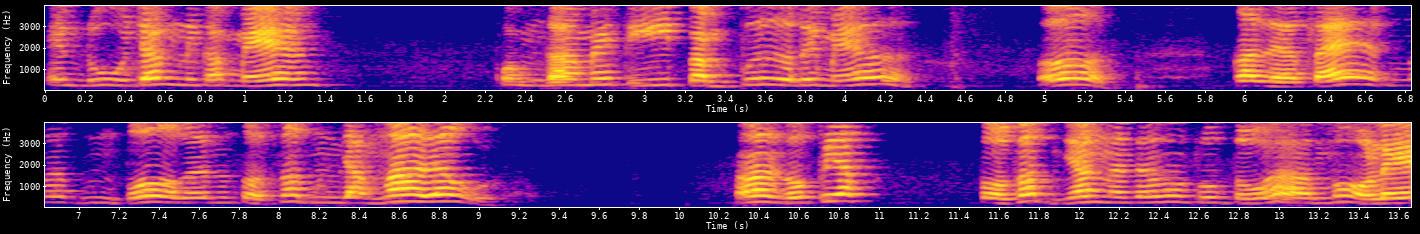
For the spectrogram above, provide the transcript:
เอ็นดูจังนี่กับแม่ผมก็ไม่ตีตํเปื้อได้แม่เออก็แล้วแต่ตัวกันตัวซ้ำอย่างมาแล้วอ่าลูกเปียก tôi sắp dặn ngay đâu à luộc biết tôi sắp dặn này tôi tôi tôi ăn mơ lè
